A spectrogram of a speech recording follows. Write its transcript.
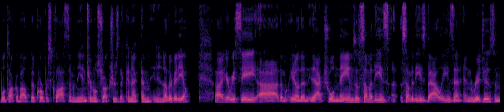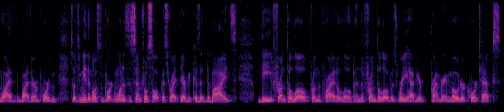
We'll talk about the corpus callosum and the internal structures that connect them in another video. Uh, here we see uh, the you know then the actual names of some of these uh, some of these valleys and, and ridges and why, why they're important. So to me, the most important one is the central sulcus right there because it divides the frontal lobe from the parietal lobe. And the frontal lobe is where you have your primary motor cortex.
